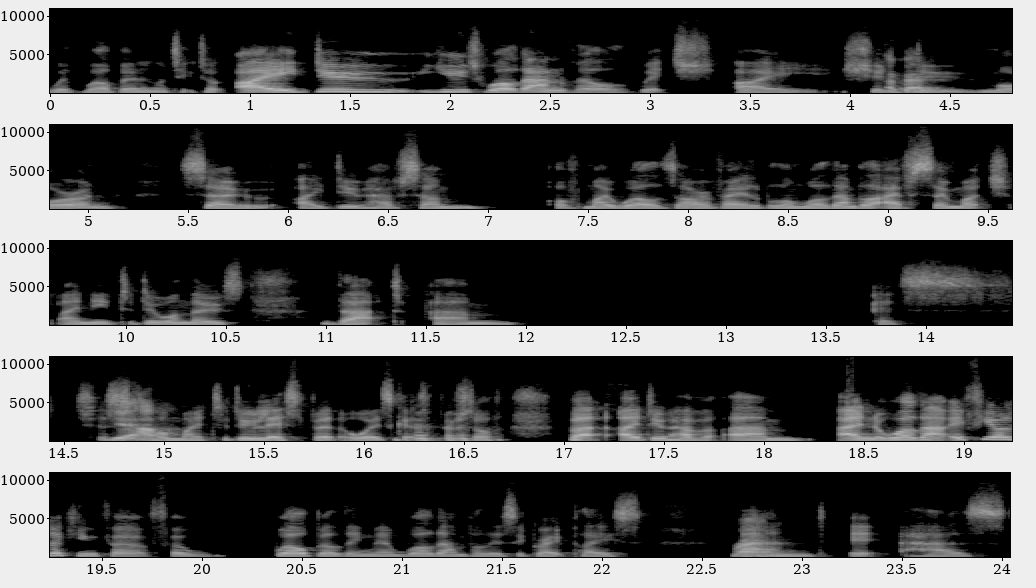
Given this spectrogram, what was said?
with world building on TikTok. I do use World Anvil, which I should okay. do more on. So I do have some of my worlds are available on World Anvil. I have so much I need to do on those that um, it's just yeah. on my to-do list, but always gets pushed off. But I do have um and well if you're looking for for world building, then World Anvil is a great place. Right. And it has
